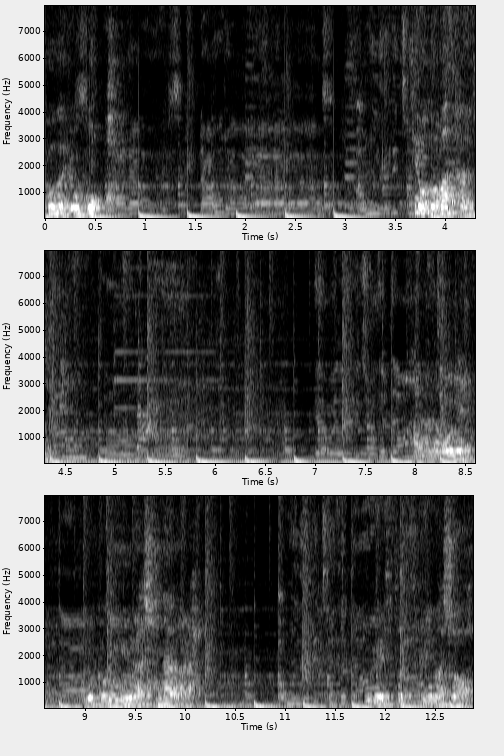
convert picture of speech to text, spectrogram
今度は横。手を伸ばす感じ。体をね横に揺らしながらウエスト作りましょ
